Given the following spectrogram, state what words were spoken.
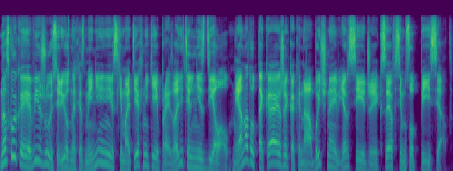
Насколько я вижу, серьезных изменений в схемотехнике производитель не сделал, и она тут такая же, как и на обычной версии GXF 750.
